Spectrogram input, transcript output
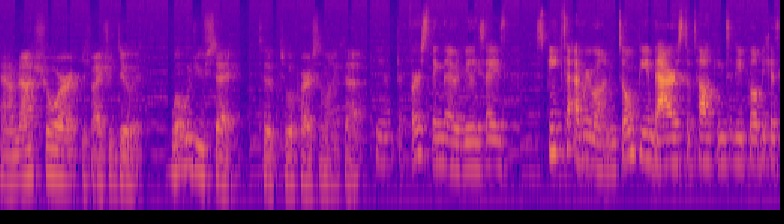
and I'm not sure if I should do it, what would you say to, to a person like that? Yeah, the first thing that I would really say is speak to everyone. Don't be embarrassed of talking to people because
